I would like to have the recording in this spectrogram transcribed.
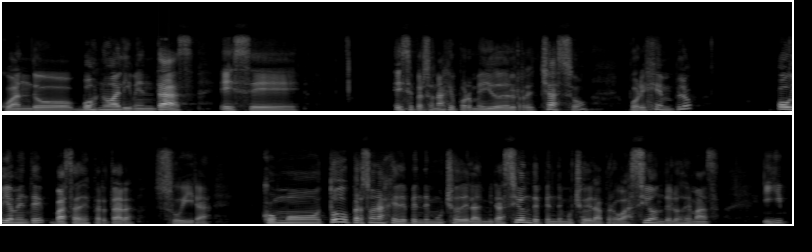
cuando vos no alimentás ese, ese personaje por medio del rechazo, por ejemplo, obviamente vas a despertar su ira. Como todo personaje depende mucho de la admiración, depende mucho de la aprobación de los demás, y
